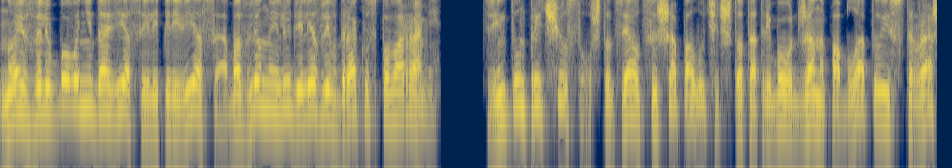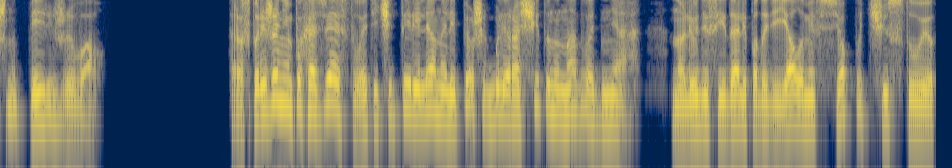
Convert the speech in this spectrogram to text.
Но из-за любого недовеса или перевеса обозленные люди лезли в драку с поварами. Цзиньтун предчувствовал, что Цзяо Цыша получит что-то от рябого Джана по блату и страшно переживал. Распоряжением по хозяйству эти четыре ляна лепешек были рассчитаны на два дня, но люди съедали под одеялами все подчистую,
